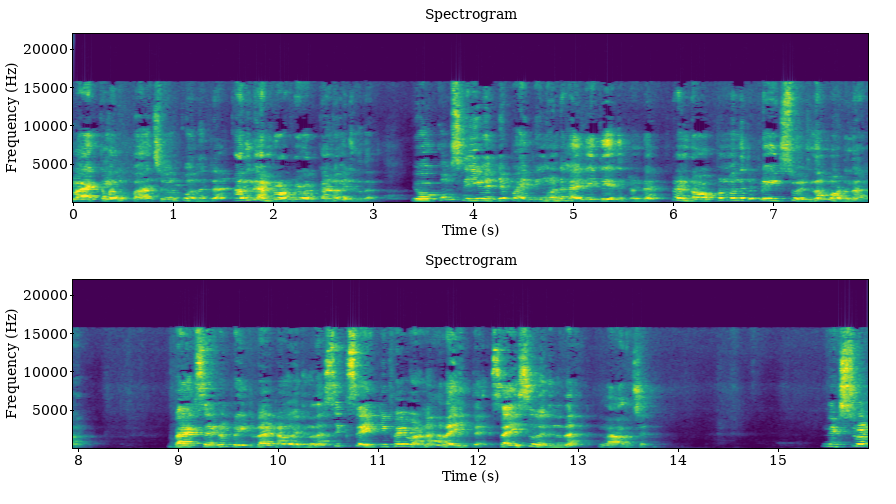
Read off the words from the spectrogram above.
black colour patch work വന്നിട്ട് അതിൽ എംബ്രോയിഡറി വർക്കാണ് വരുന്നത്. യോക്കും സ്ലീവിന്റെ പൈപ്പിംഗ് കൊണ്ട് ഹൈലൈറ്റ് ചെയ്തിട്ടുണ്ട്. ഫ്രണ്ട് ഓപ്പൺ വന്നിട്ട് പ്ലീറ്റ്സ് വരുന്ന മോഡലാണ് ബാക്ക് സൈഡും പ്ലീറ്റഡ് ആയിട്ടാണ് വരുന്നത്. സിക്സ് എയ്റ്റി ഫൈവ് ആണ് റേറ്റ് സൈസ് വരുന്നത് large next one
